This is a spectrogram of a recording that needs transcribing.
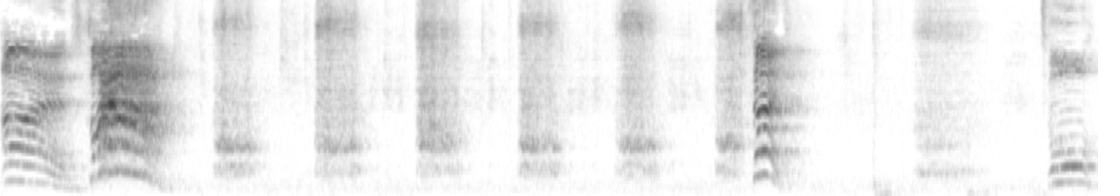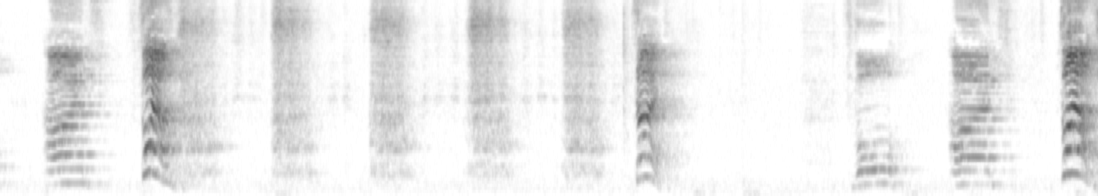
1, Feuer! Zeit! 2, 1, Feuer! Zeit! 2, 1, Feuer!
